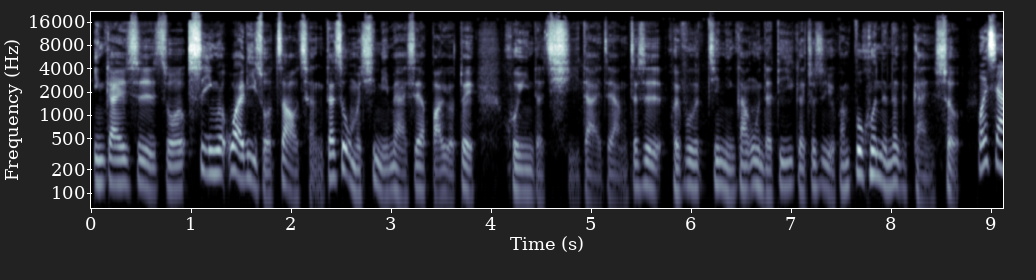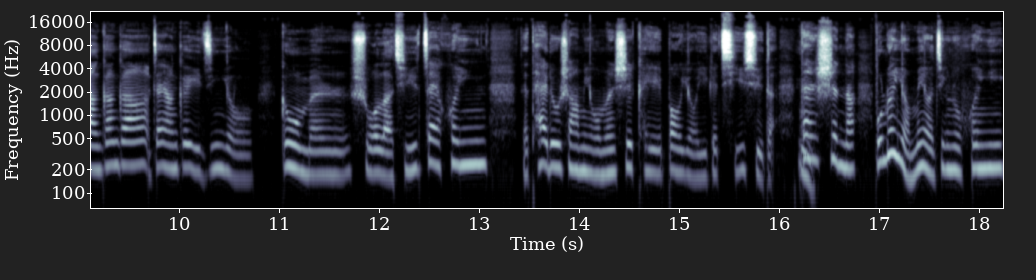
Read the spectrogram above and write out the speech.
应该是说是因为外力所造成，但是我们心里面还是要保有对婚姻的期待。这样，这是回复金宁刚问的第一个，就是有关不婚的那个感受。我想刚刚嘉阳哥已经有跟我们说了，其实，在婚姻的态度上面，我们是可以抱有一个期许的。但是呢，不论有没有进入婚姻，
